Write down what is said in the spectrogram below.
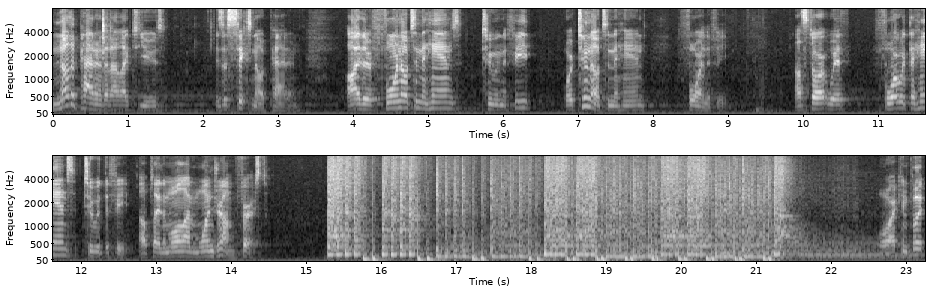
Another pattern that I like to use is a six note pattern. Either four notes in the hands, two in the feet, or two notes in the hand, four in the feet. I'll start with four with the hands, two with the feet. I'll play them all on one drum first. Or I can put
